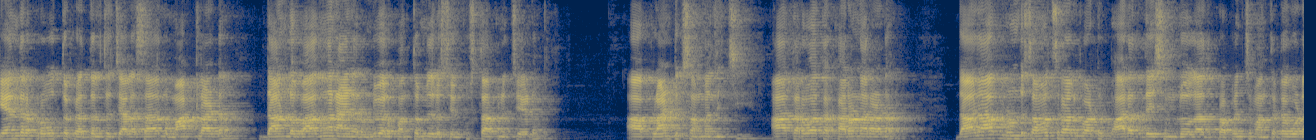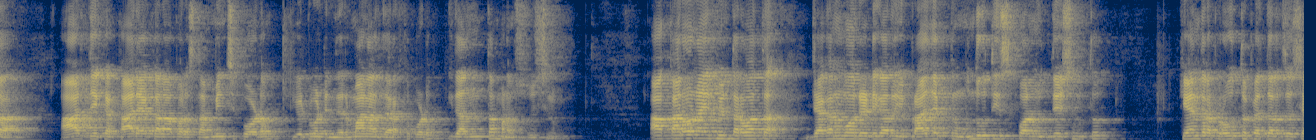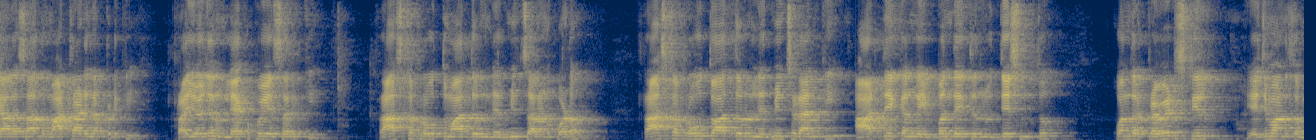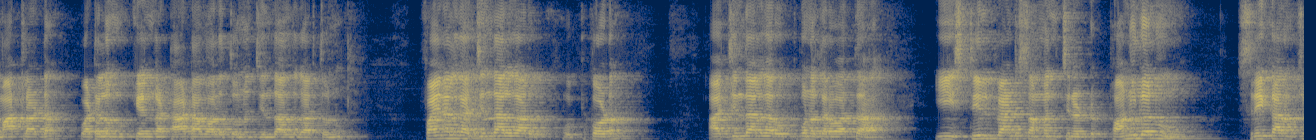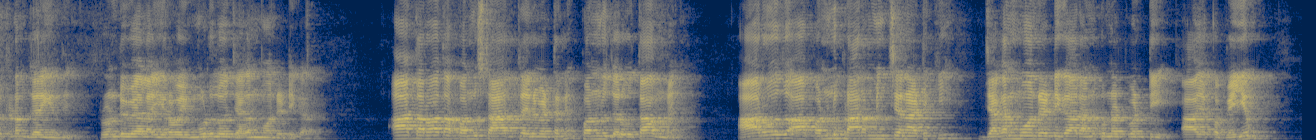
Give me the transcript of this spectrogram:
కేంద్ర ప్రభుత్వ పెద్దలతో చాలాసార్లు మాట్లాడడం దానిలో భాగంగా ఆయన రెండు వేల పంతొమ్మిదిలో శంకుస్థాపన చేయడం ఆ ప్లాంట్కు సంబంధించి ఆ తర్వాత కరోనా రావడం. దాదాపు రెండు సంవత్సరాల పాటు భారతదేశంలో కాదు ప్రపంచం అంతటా కూడా ఆర్థిక కార్యకలాపాలు స్తంభించిపోవడం ఎటువంటి నిర్మాణాలు జరగకపోవడం ఇదంతా మనం చూసినాం. ఆ కరోనా అయిపోయిన తర్వాత జగన్మోహన్ రెడ్డి గారు ఈ ప్రాజెక్టును ముందుకు తీసుకోవాలనే ఉద్దేశంతో కేంద్ర ప్రభుత్వ పెద్దలతో చాలాసార్లు మాట్లాడినప్పటికీ ప్రయోజనం లేకపోయేసరికి రాష్ట్ర ప్రభుత్వం ఆధ్వర్యం నిర్మించాలనుకోవడం రాష్ట్ర ప్రభుత్వ ఆధ్వర్యం నిర్మించడానికి ఆర్థికంగా ఇబ్బంది అవుతున్న ఉద్దేశంతో కొందరు ప్రైవేట్ స్టీల్ యజమానులతో మాట్లాడడం వాటిలో ముఖ్యంగా టాటా వాళ్ళతోనూ జిందాల్ గారితోనూ ఫైనల్గా జిందాల్ గారు ఒప్పుకోవడం. ఆ జిందాల్ గారు ఒప్పుకున్న తర్వాత ఈ స్టీల్ ప్లాంట్కి సంబంధించినటువంటి పనులను శ్రీకారం చుట్టడం జరిగింది రెండు వేల ఇరవై మూడులో జగన్మోహన్ రెడ్డి గారు. ఆ తర్వాత పనులు స్టార్ట్ అయిన వెంటనే పనులు జరుగుతూ ఉన్నాయి. ఆ రోజు ఆ పనులు ప్రారంభించే నాటికి జగన్మోహన్ రెడ్డి గారు అనుకున్నటువంటి ఆ యొక్క వ్యయం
